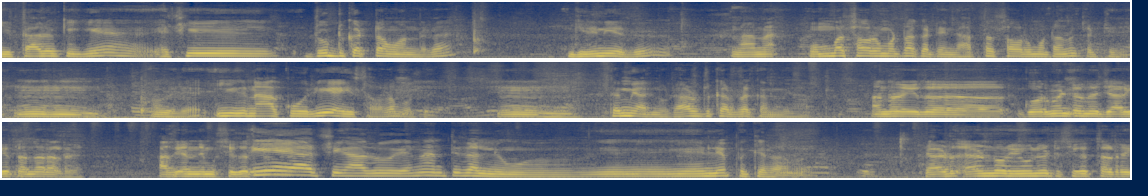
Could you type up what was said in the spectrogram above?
ಈ ತಾಲೂಕಿಗೆ ಹೆಚ್ಚಿಗೆ ದುಡ್ಡು ಕಟ್ಟವು ಅಂದ್ರೆ ಗಿರಣಿಯದು ನಾನು ಒಂಬತ್ತು ಸಾವಿರ ಮಟ್ಟ ಕಟ್ಟಿದ್ದೆ ಹತ್ತು ಸಾವಿರ ಮಟ್ಟನೂ ಕಟ್ಟಿದ್ದೆ. ಹ್ಞೂ ಹ್ಞೂ ಹೌದ್ರಿ? ಈಗ ನಾಲ್ಕೂವರೆ ಐದು ಸಾವಿರ ಬರ್ತದೆ. ಹ್ಞೂ ಕಮ್ಮಿ ಆಯ್ತು ನೋಡ್ರಿ ಅರ್ಧಕ್ಕರ್ಧ ಕಮ್ಮಿ ಆಯ್ತು ಅಂದ್ರೆ ಇದು ಗೌರ್ಮೆಂಟಿಂದ ಜಾರಿಗೆ ತಂದಾರಲ್ರಿ? ಅದೇನು ನಿಮ್ಗೆ ಸಿಗುತ್ತೆ? ಏ ಅದು ಸಿಗ ಅದು ಏನು ಅಂತೀರಲ್ಲ ನೀವು. ಏನ್ಲೇ ಪಕ್ಕಿರ ಅದು? ಎರಡು ಎರಡ್ನೂರು ಯೂನಿಟ್ ಸಿಗುತ್ತಲ್ರಿ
